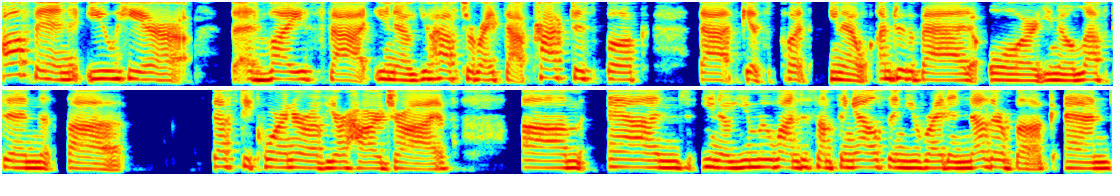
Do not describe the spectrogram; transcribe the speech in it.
often you hear the advice that, you know, you have to write that practice book that gets put, you know, under the bed or, you know, left in the dusty corner of your hard drive um, and you know you move on to something else and you write another book. And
